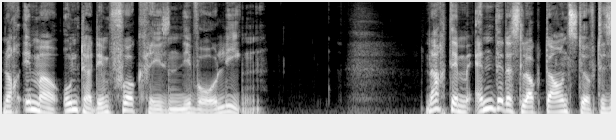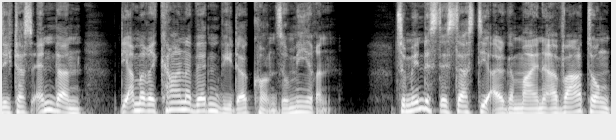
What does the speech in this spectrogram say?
noch immer unter dem Vorkrisenniveau liegen. Nach dem Ende des Lockdowns dürfte sich das ändern. Die Amerikaner werden wieder konsumieren. Zumindest ist das die allgemeine Erwartung,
